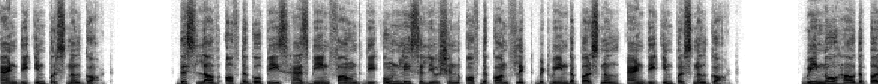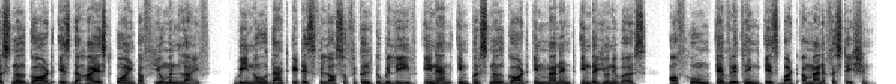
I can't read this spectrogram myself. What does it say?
and the impersonal God. This love of the gopis has been found the only solution of the conflict between the personal and the impersonal God. We know how the personal God is the highest point of human life, we know that it is philosophical to believe in an impersonal God immanent in the universe, of whom everything is but a manifestation.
